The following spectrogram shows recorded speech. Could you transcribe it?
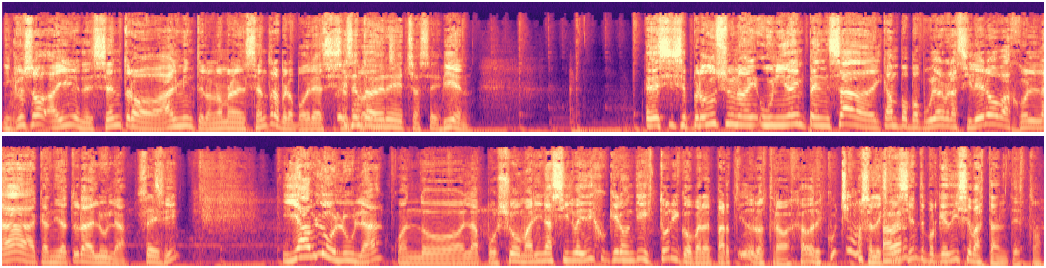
Incluso ahí en el centro, Almin te lo nombran en el centro, pero podría decir El centro derecha, sí. Bien. Es decir, se produce una unidad impensada del campo popular brasilero bajo la candidatura de Lula. Sí. Y habló Lula cuando la apoyó Marina Silva y dijo que era un día histórico para el Partido de los Trabajadores. Escuchemos al expresidente porque dice bastante esto.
